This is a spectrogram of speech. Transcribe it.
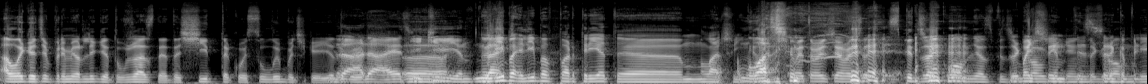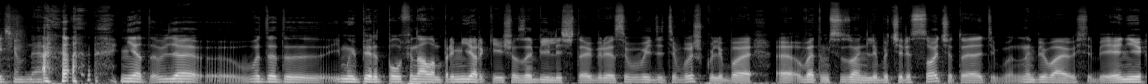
А логотип премьер-лиги это ужасно, это щит такой с улыбочкой. Да, да, это э, Кивин. Ну, либо, либо портрет младшенького. Младшим это вообще с пиджаком, нет, с пиджаком Большим, широкоплечим, да. Нет, у меня вот это... И мы перед полуфиналом премьерки еще забились, что я говорю, если вы выйдете в вышку, либо э, в этом сезоне, либо через Сочи, то я, типа, набиваю себе. И они,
